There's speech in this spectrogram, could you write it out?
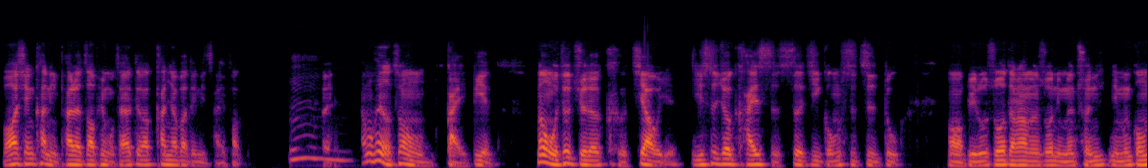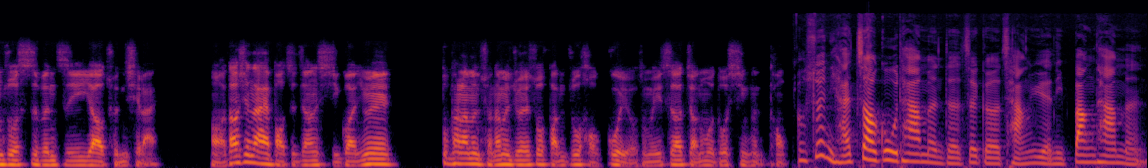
我要先看你拍的照片，我才要看要不要给你采访。嗯，对，他们会有这种改变，那我就觉得可教也，于是就开始设计公司制度哦，比如说跟他们说，你们存你们工作四分之一要存起来。哦，到现在还保持这样习惯，因为不怕他们存，他们就会说房租好贵哦，什么一次要缴那么多，心很痛哦。所以你还照顾他们的这个长远，你帮他们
